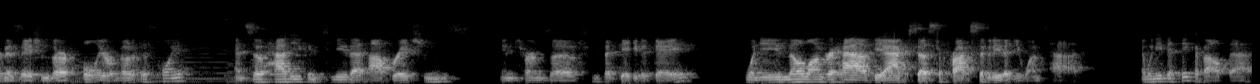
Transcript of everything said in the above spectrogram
organizations are fully remote at this point. And so how do you continue that operations in terms of the day to day when you no longer have the access to proximity that you once had? And we need to think about that.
